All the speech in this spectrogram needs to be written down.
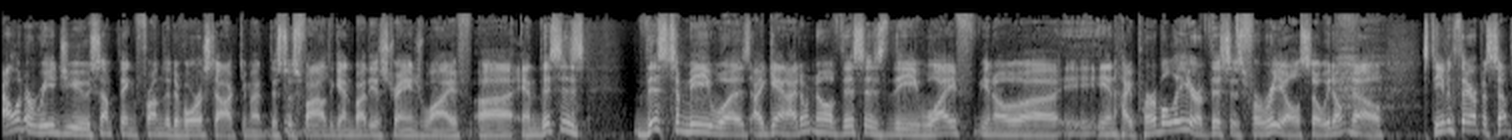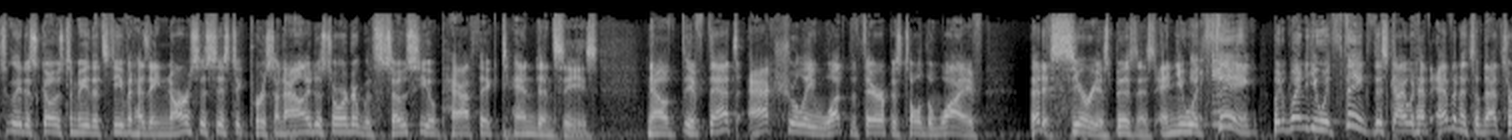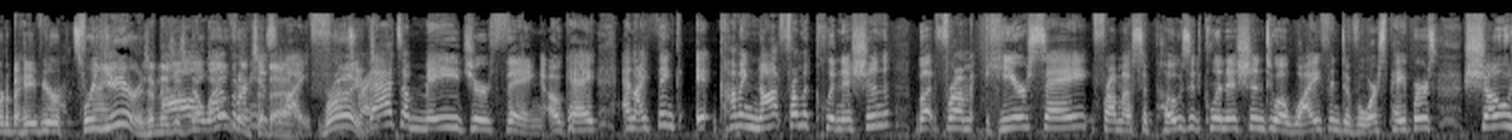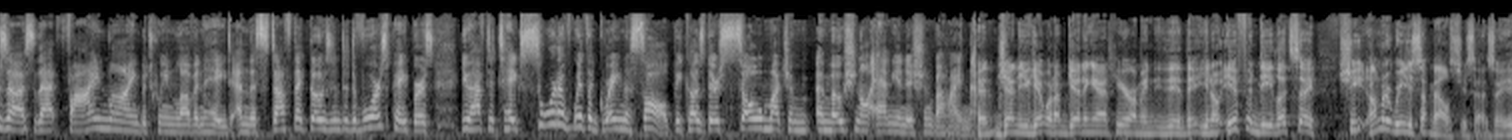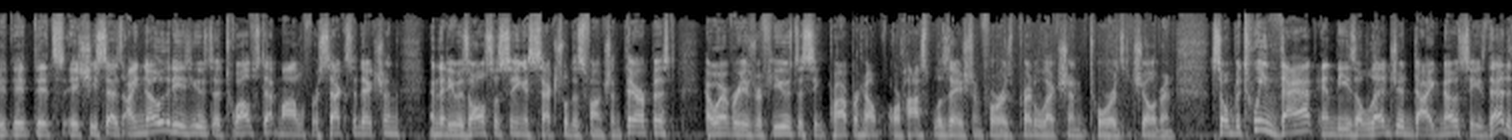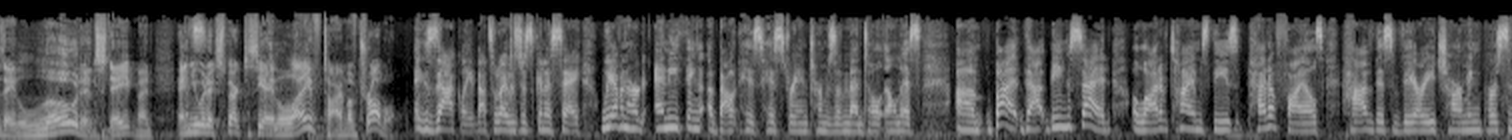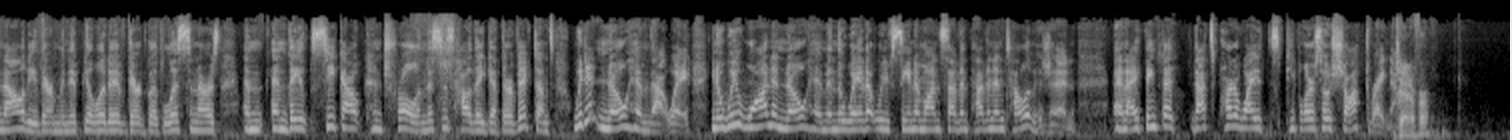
I want to read you something from the divorce document. This was mm -hmm. filed again by the estranged wife. Uh, and this is, this to me was, again, I don't know if this is the wife, you know, uh, in hyperbole or if this is for real, so we don't know. Stephen's therapist subsequently disclosed to me that Stephen has a narcissistic personality disorder with sociopathic tendencies. Now, if that's actually what the therapist told the wife, that is serious business. And you would it think, is. but when you would think this guy would have evidence of that sort of behavior That's for right. years, and there's All just no evidence of that. Life. Right. That's, right. That's a major thing, okay? And I think it coming not from a clinician, but from hearsay from a supposed clinician to a wife in divorce papers shows us that fine line between love and hate. And the stuff that goes into divorce papers, you have to take sort of with a grain of salt because there's so much emotional ammunition behind that. And Jenny, you get what I'm getting at here? I mean, the, the, you know, if indeed, let's say she, I'm going to read you something else. She says, it, it, it's, it, she says, I know that he's used a 12-step model for sex addiction, and that he was also seeing a sexual dysfunction therapist. However, he has refused to seek proper help or hospitalization for his predilection towards children. So between that and these alleged diagnoses, that is a loaded statement, and it's, you would expect to see a lifetime of trouble. Exactly. That's what I was just going to say. We haven't heard anything about his history in terms of mental illness. Um, but that being said, a lot of times these pedophiles have this very charming personality. They're manipulative, they're good listeners, and, and they seek out control. And this is how they get their victims. We didn't know him that way. You know, we want to know him in the way that we've seen him on Seventh Heaven and television. And I think that that's part of why people are so shocked right now. Jennifer?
